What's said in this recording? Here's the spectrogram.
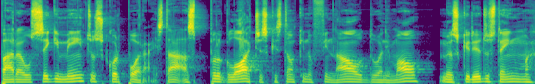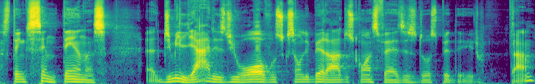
para os segmentos corporais, tá? As proglotes que estão aqui no final do animal, meus queridos, tem, umas, tem centenas eh, de milhares de ovos que são liberados com as fezes do hospedeiro, tá?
